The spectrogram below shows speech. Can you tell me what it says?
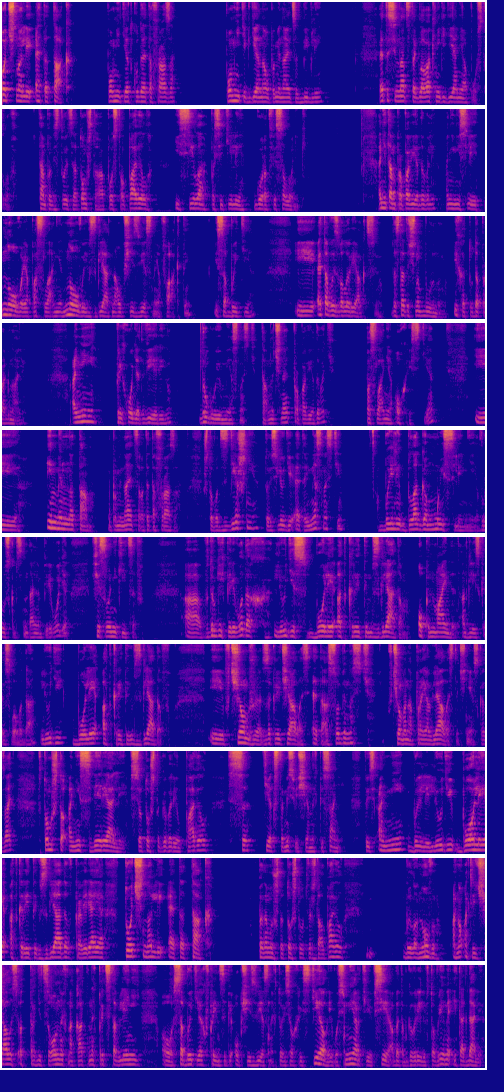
точно ли это так? Помните, откуда эта фраза? Помните, где она упоминается в Библии? Это 17 глава книги Деяний апостолов. Там повествуется о том, что апостол Павел и Сила посетили город Фессалоники. Они там проповедовали, они несли новое послание, новый взгляд на общеизвестные факты и события. И это вызвало реакцию, достаточно бурную. Их оттуда прогнали. Они приходят в Верию, другую местность, там начинают проповедовать послание о Христе. И именно там упоминается вот эта фраза, что вот здешние, то есть люди этой местности, были благомысленнее в русском синодальном переводе фессалоникийцев. А в других переводах люди с более открытым взглядом, open-minded, английское слово, да, люди более открытых взглядов. И в чем же заключалась эта особенность, в чем она проявлялась, точнее сказать, в том, что они сверяли все то, что говорил Павел, с текстами священных писаний. То есть они были люди более открытых взглядов, проверяя, точно ли это так. Потому что то, что утверждал Павел, было новым. Оно отличалось от традиционных накатанных представлений о событиях, в принципе, общеизвестных, то есть о Христе, о Его смерти, все об этом говорили в то время и так далее.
